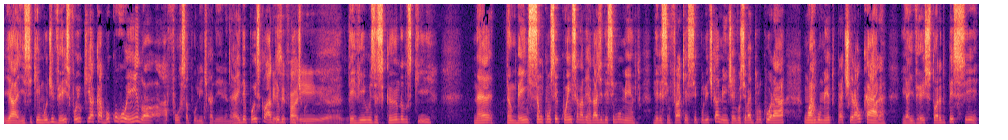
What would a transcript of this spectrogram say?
E aí se queimou de vez, foi o que acabou corroendo a, a força política dele, né? Aí depois, claro, teve o impeachment teve os escândalos que, né, também são consequência, na verdade, desse momento, dele se enfraquecer politicamente. Aí você vai procurar um argumento para tirar o cara. E aí veio a história do PC.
